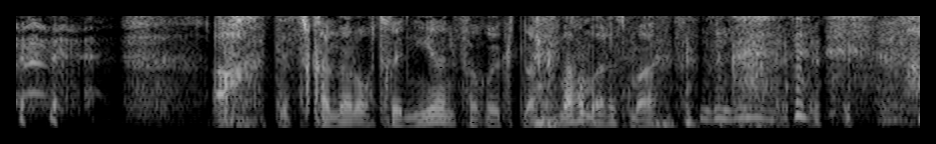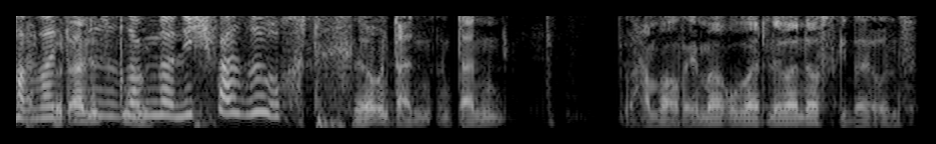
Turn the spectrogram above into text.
Ach, das kann man auch trainieren, verrückt. Na, machen wir das mal. Haben wir diese alles Saison gut. noch nicht versucht. Ne? Und dann, und dann haben wir auf immer Robert Lewandowski bei uns.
